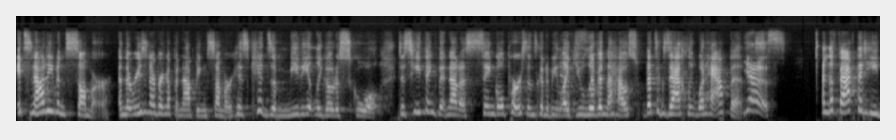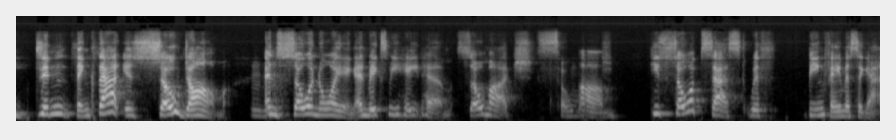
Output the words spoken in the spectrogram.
it's not even summer. And the reason I bring up it not being summer, his kids immediately go to school. Does he think that not a single person's going to be like, you live in the house? That's exactly what happens. Yes. And the fact that he didn't think that is so dumb Mhm. and so annoying and makes me hate him so much so much. um he's so obsessed with being famous again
